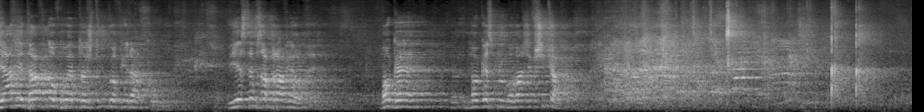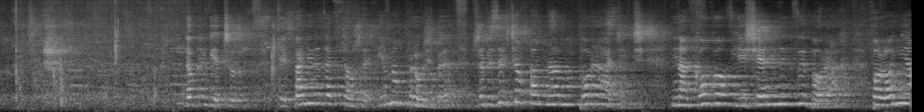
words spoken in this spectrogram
ja niedawno byłem dość długo w Iraku i jestem zaprawiony. Mogę, mogę spróbować w Chicago. Dobry wieczór. Panie redaktorze, ja mam prośbę, żeby zechciał Pan nam poradzić, na kogo w jesiennych wyborach Polonia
